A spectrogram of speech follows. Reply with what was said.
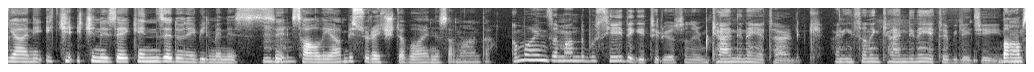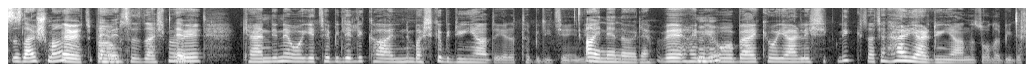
Yani içi, içinize kendinize dönebilmenizi hı hı. sağlayan bir süreç de bu aynı zamanda. Ama aynı zamanda bu şeyi de getiriyor sanırım kendine yeterlik. Hani insanın kendine yetebileceği. Bağımsızlaşma. Evet bağımsızlaşma evet. ve kendine o yetebilirlik halini başka bir dünyada yaratabileceğini. Aynen öyle. Ve hani hı hı. o belki o yerleşiklik zaten her yer dünyanız olabilir.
